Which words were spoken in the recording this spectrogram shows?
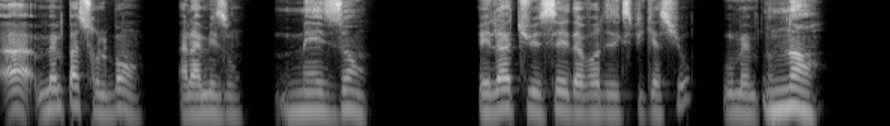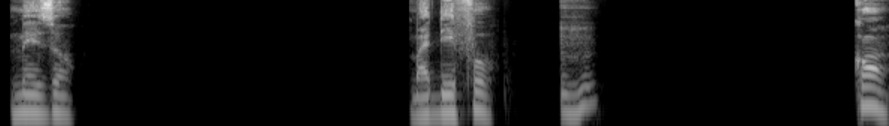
ah, même pas sur le banc, à la maison. Maison. Et là, tu essayes d'avoir des explications ou même pas? Non, maison. Ma défaut, Mhm. quand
